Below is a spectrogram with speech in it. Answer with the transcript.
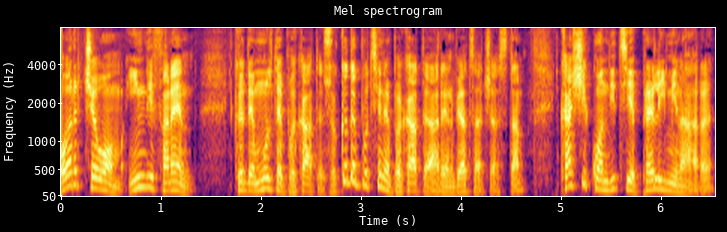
Orice om, indiferent cât de multe păcate sau cât de puține păcate are în viața aceasta, ca și condiție preliminară,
